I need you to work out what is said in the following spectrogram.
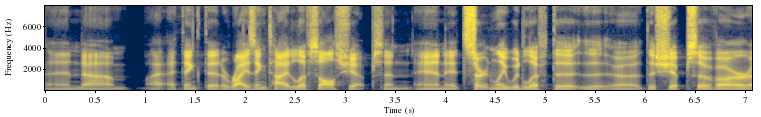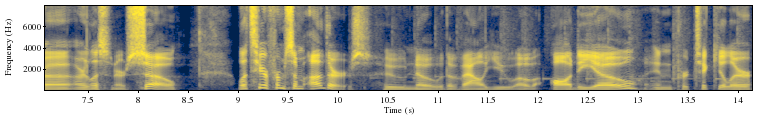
and um, I, I, think that a rising tide lifts all ships, and, and it certainly would lift the the, uh, the ships of our uh, our listeners. So. Let's hear from some others who know the value of audio, in particular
